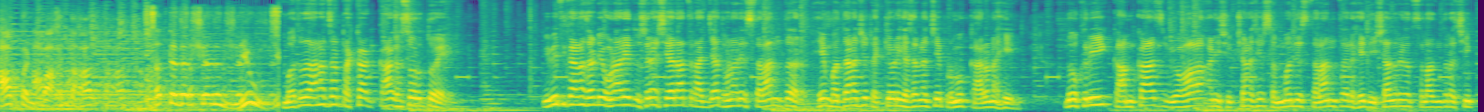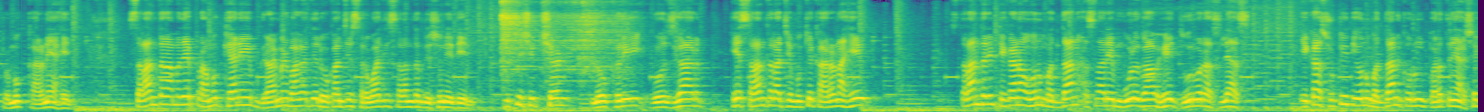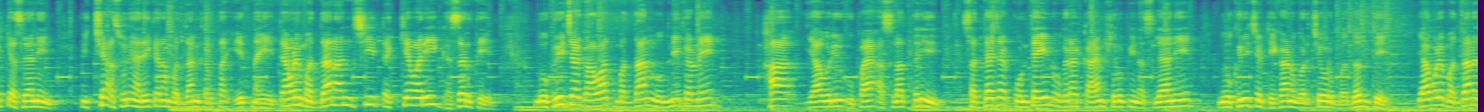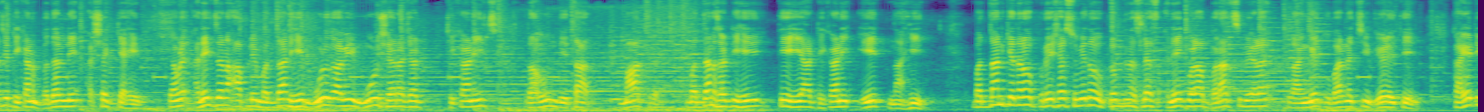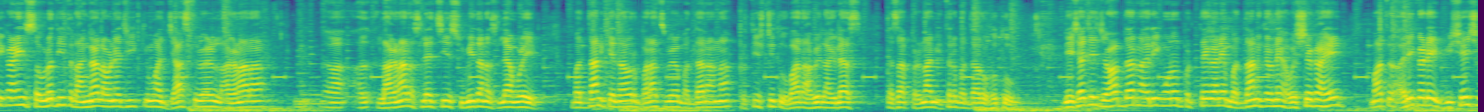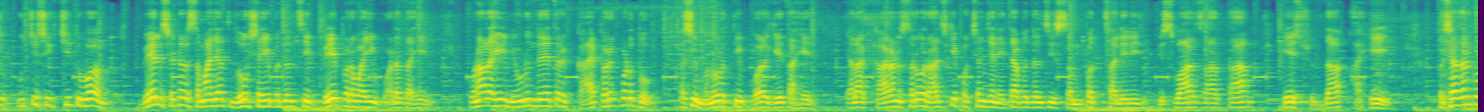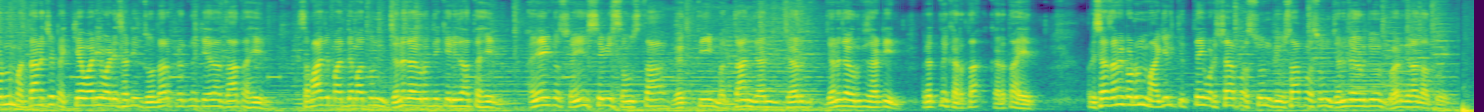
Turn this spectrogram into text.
आपण पाहत आहात सत्यदर्शन न्यूज. मतदानाचा टक्का का घसरतोय? विविध कारणासाठी होणारे दुसऱ्या शहरात राज्यात होणारे स्थलांतर हे मतदानाची टक्केवारी घसरण्याचे प्रमुख कारण आहे. नोकरी कामकाज विवाह आणि शिक्षणाशी संबंधित स्थलांतर हे देशांतर्गत स्थलांतराची प्रमुख कारणे आहेत. स्थलांतरामध्ये प्रामुख्याने ग्रामीण भागातील लोकांचे सर्वाधिक स्थलांतर दिसून येते उच्च शिक्षण नोकरी रोजगार हे स्थलांतराचे मुख्य कारण आहे. स्थलांतरित ठिकाणाहून मतदान असणारे मूळ गाव हे दूरवर असल्यास एका सुट्टीत येऊन मतदान करून परतणे अशक्य असल्याने इच्छा असूनही अनेकांना मतदान करता येत नाही. त्यामुळे मतदानांची टक्केवारी घसरते. नोकरीच्या गावात मतदान नोंदणी करणे हा यावरील उपाय असला तरी सध्याच्या कोणत्याही नोकऱ्या कायमस्वरूपी नसल्याने नोकरीचे ठिकाण वरचेवर बदलते. यामुळे मतदानाचे ठिकाण बदलणे अशक्य आहे. त्यामुळे अनेक जण आपले मतदान हे मूळ गावी मूळ शहराच्या ठिकाणीच राहून देतात. मात्र मतदानासाठी हे ते या ठिकाणी येत नाहीत. मतदान केंद्रावर पुरेशा सुविधा उपलब्ध नसल्यास अनेक वेळा बराच वेळ रांगेत उभारण्याची वेळ येते. काही ठिकाणी सवलतीत रांगा लावण्याची किंवा जास्त वेळ लागणारा लागणार असल्याची सुविधा नसल्यामुळे मतदान केंद्रावर बराच वेळ मतदारांना प्रतिष्ठित उभा राहावे लागल्यास त्याचा परिणाम इतर मतदारावर होतो. देशाचे जबाबदार नागरिक म्हणून प्रत्येकाने मतदान करणे आवश्यक आहे. मात्र अलीकडे विशेष उच्च शिक्षित व वेल सेटल समाजात लोकशाहीबद्दलची बेपरवाही वाढत आहे. कोणालाही निवडून दिले तर काय फरक पडतो अशी मनोवृत्ती बळ घेत आहेत. याला कारण सर्व राजकीय पक्षांच्या नेत्याबद्दलची संपत चाललेली विश्वासार्हता हे सुद्धा आहे. प्रशासनाकडून मतदानाची टक्केवारी वाढीसाठी जोरदार प्रयत्न केला जात आहे. समाज माध्यमातून जनजागृती केली जात आहे. अनेक स्वयंसेवी संस्था व्यक्ती मतदान जन जर जनजागृतीसाठी प्रयत्न करता करत आहेत प्रशासनाकडून मागील कित्येक वर्षापासून दिवसापासून जनजागृतीवर भर दिला जातो आहे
